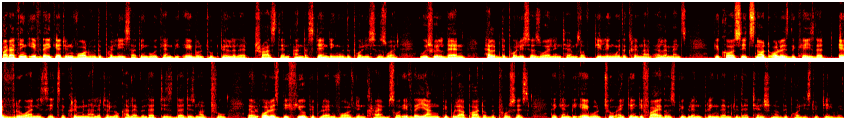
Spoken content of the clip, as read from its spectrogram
But I think if they get involved with the police, I think we can be able to build that trust and understanding with the police as well, which will then help the police as well in terms of dealing with the criminal elements. Because it's not always the case that everyone is it's a criminal at a local level. That is that is not true. There will always be few people who are involved in crime. So if the young people are part of the process, they can be able to identify those people and bring them to the attention of the police to deal with.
